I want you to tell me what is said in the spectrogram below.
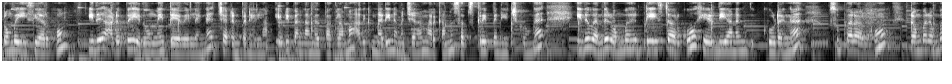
ரொம்ப ஈஸியாக இருக்கும். இது அடுப்பு எதுவுமே தேவையில்லைங்க. சட்டன் பண்ணிடலாம். எப்படி பண்ணலாங்க பார்க்கலாமா? அதுக்கு முன்னாடி நம்ம சேனல் மறக்காமல் சப்ஸ்கிரைப் பண்ணி வச்சுக்கோங்க. இது வந்து ரொம்ப டேஸ்ட்டாக இருக்கும். ஹெல்த்தியானது கூடங்க. சூப்பராக இருக்கும். ரொம்ப ரொம்ப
